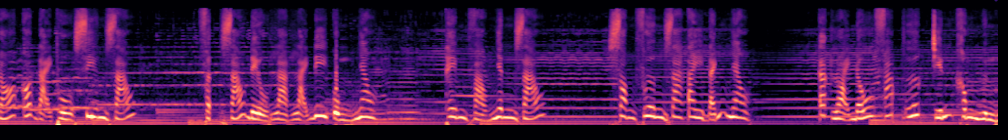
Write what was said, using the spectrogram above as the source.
đó có đại thù siêng giáo. Phật giáo đều là lại đi cùng nhau Thêm vào nhân giáo Song phương ra tay đánh nhau Các loại đấu pháp ước chiến không ngừng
